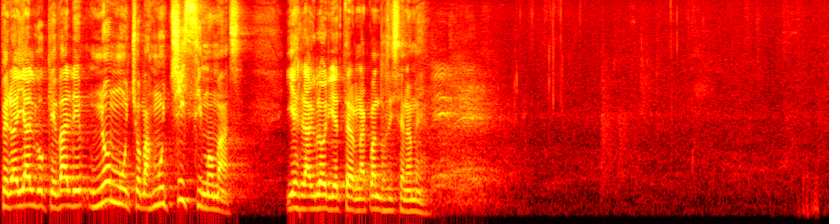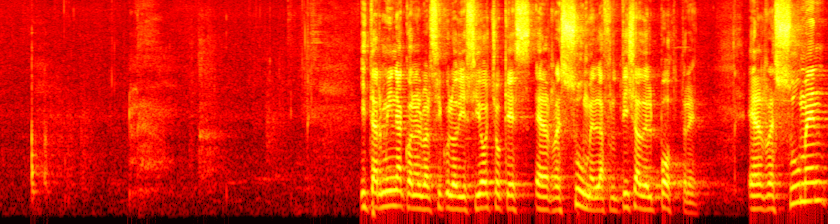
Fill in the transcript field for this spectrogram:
Pero hay algo que vale no mucho más, muchísimo más. Y es la gloria eterna. ¿Cuántos dicen amén? Y termina con el versículo 18, que es el resumen, la frutilla del postre. El resumen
